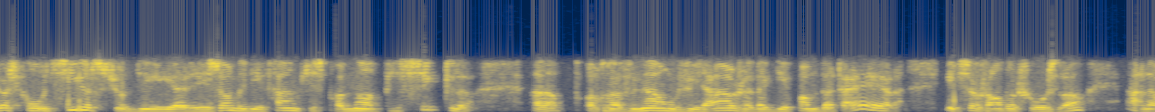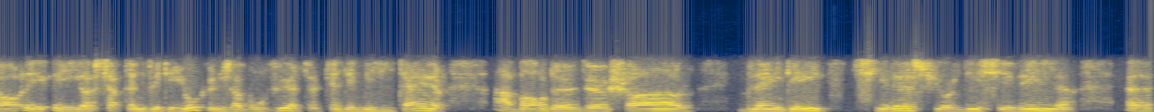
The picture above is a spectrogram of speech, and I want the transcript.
lorsqu'on tire sur des, euh, hommes et des femmes qui se promenent en bicycle, euh, revenant au village avec des pommes de terre et ce genre de choses-là. Alors, il y a certaines vidéos que nous avons vues à laquelle des militaires à bord d'un char blindé tiraient sur des civils euh,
